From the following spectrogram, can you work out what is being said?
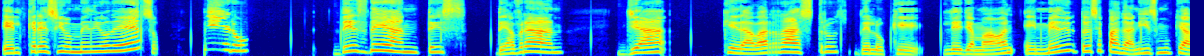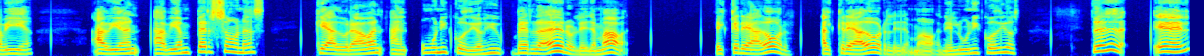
él creció en medio de eso. Pero desde antes de Abraham ya quedaba rastros de lo que le llamaban, en medio de todo ese paganismo que había, habían, habían personas que adoraban al único Dios verdadero, le llamaban el creador, al creador le llamaban, el único Dios. Entonces, él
